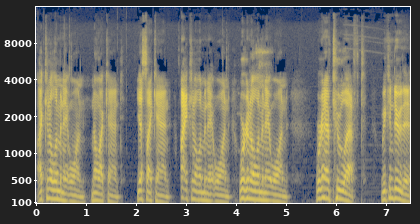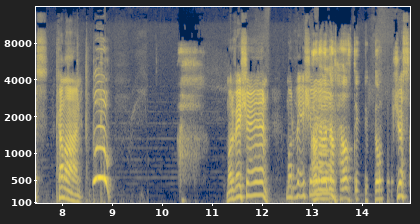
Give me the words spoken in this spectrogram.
I can eliminate one. No, I can't. Yes, I can. I can eliminate one. We're gonna eliminate one. We're gonna have two left. We can do this. Come on. Woo! Motivation. Motivation. I don't have enough health to go. Just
